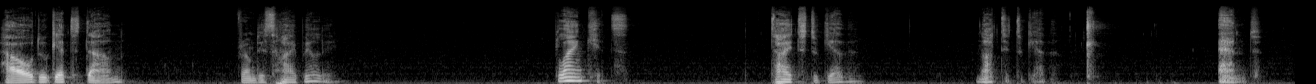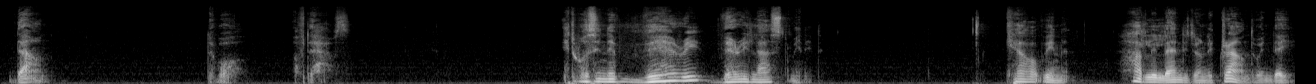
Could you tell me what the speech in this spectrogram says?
how to get down from this high building. Blankets tied together, knotted together, and down the wall of the house. It was in the very, very last minute. Calvin hardly landed on the ground when they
